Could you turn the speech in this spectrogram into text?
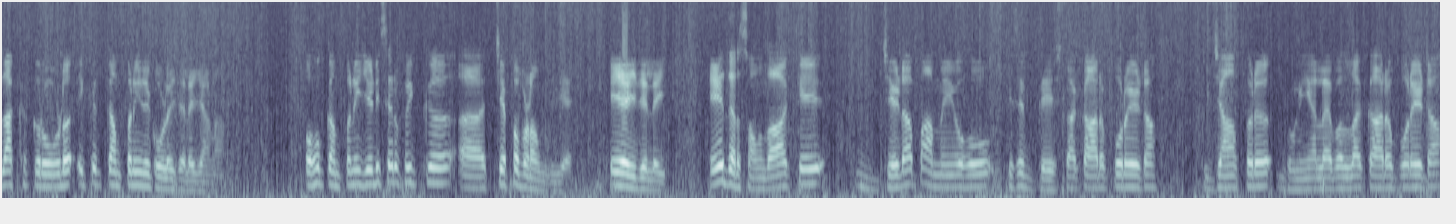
ਲੱਖ ਕਰੋੜ ਇੱਕ ਕੰਪਨੀ ਦੇ ਕੋਲੇ ਚਲੇ ਜਾਣਾ ਉਹ ਕੰਪਨੀ ਜਿਹੜੀ ਸਿਰਫ ਇੱਕ ਚਿਪ ਬਣਾਉਂਦੀ ਹੈ AI ਦੇ ਲਈ ਇਹ ਦਰਸਾਉਂਦਾ ਕਿ ਜਿਹੜਾ ਭਾਵੇਂ ਉਹ ਕਿਸੇ ਦੇਸ਼ ਦਾ ਕਾਰਪੋਰੇਟ ਆ ਜਾਂ ਫਿਰ ਦੁਨੀਆ ਲੈਵਲ ਦਾ ਕਾਰਪੋਰੇਟ ਆ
